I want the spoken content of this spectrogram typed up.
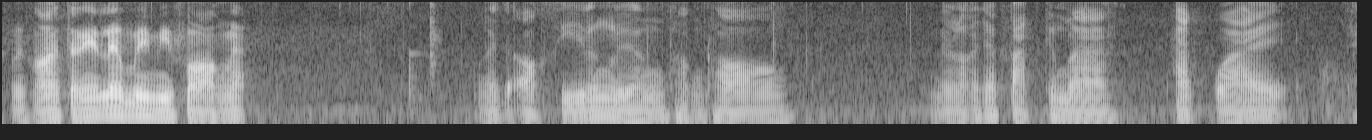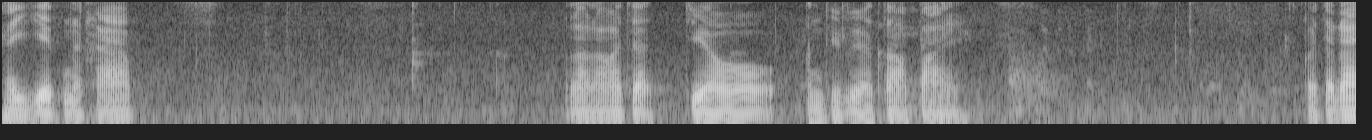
เหมือนของเราตอนนี้เริ่มไม่มีฟองแล้วมันก็จะออกสีเหลืองๆทองๆเดี๋ยวเราก็จะตักขึ้นมาพักไว้ ให้เย็นนะครับ แล้วเราก็จะเจียวอันที่เหลือต่อไป ก็จะได้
